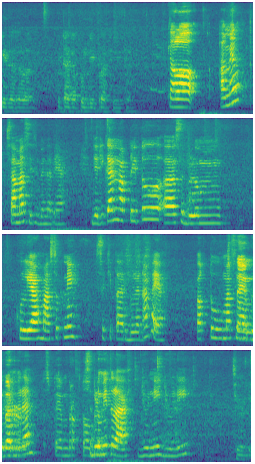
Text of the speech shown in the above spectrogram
gitu kalau udah gabung di prodi itu. Kalau Amel? Sama sih sebenarnya. Jadi kan waktu itu eh, sebelum kuliah masuk nih sekitar bulan apa ya? Waktu masih September, bulan September, Oktober. sebelum itulah Juni Juli Juli.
